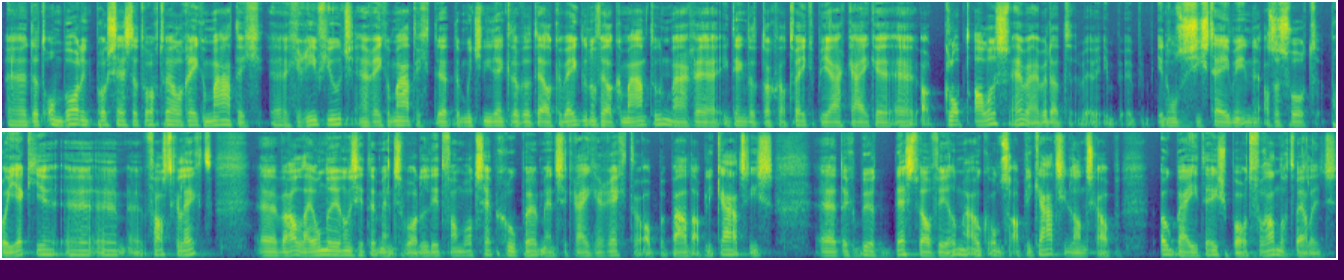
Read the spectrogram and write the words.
Eh, dat onboardingproces dat wordt wel regelmatig eh, gereviewd. En regelmatig, dat, dan moet je niet denken dat we dat elke week doen of elke maand doen. Maar eh, ik denk dat we toch wel twee keer per jaar kijken, eh, klopt alles? Hè? We hebben dat in onze systemen in, als een soort projectje vastgelegd. waar allerlei onderdelen in zitten. Mensen worden lid van WhatsApp groepen. Mensen krijgen rechten op bepaalde applicaties. Er gebeurt best wel veel. Maar ook ons applicatielandschap ook bij IT-support verandert wel eens.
